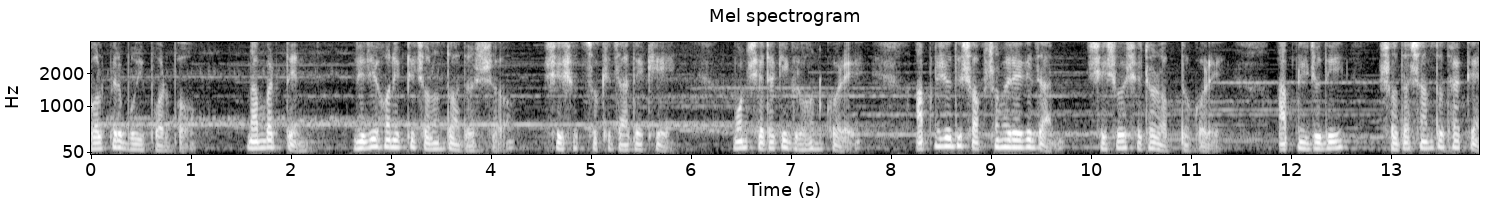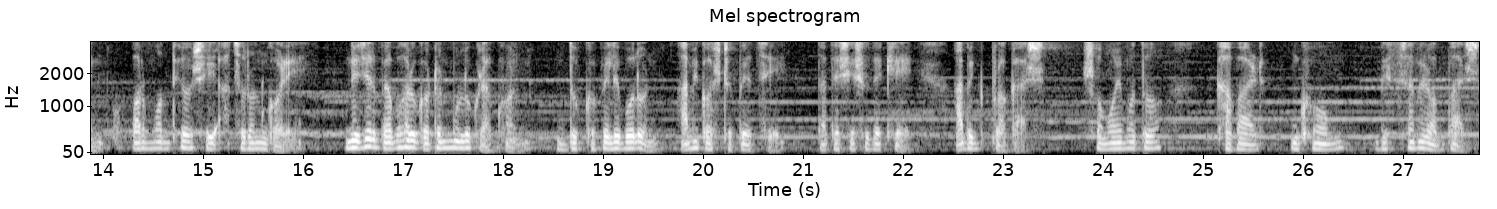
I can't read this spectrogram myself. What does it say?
গল্পের বই পড়ব। নাম্বার তিন, নিজে হন একটি চলন্ত আদর্শ। শিশুর চোখে যা দেখে মন সেটাকে গ্রহণ করে। আপনি যদি সবসময় রেগে যান শিশুও সেটা রপ্ত করে। আপনি যদি সদা শান্ত থাকেন, ওর মধ্যেও সেই আচরণ গড়ে। নিজের ব্যবহার গঠনমূলক রাখুন। দুঃখ পেলে বলুন, আমি কষ্ট পেয়েছি। তাতে শিশু দেখে আবেগ প্রকাশ। সময় মতো খাবার, ঘুম, বিশ্রামের অভ্যাস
